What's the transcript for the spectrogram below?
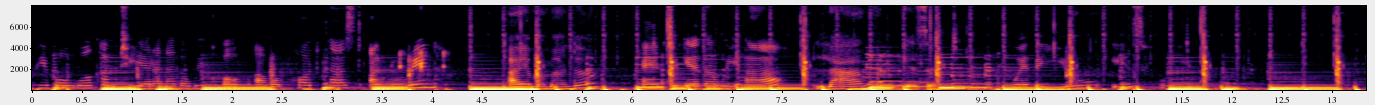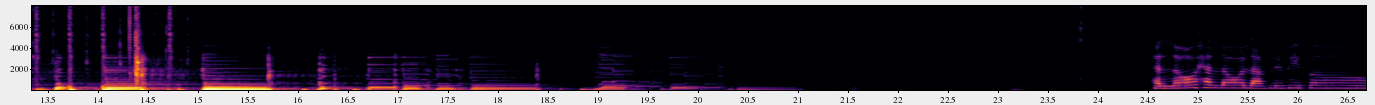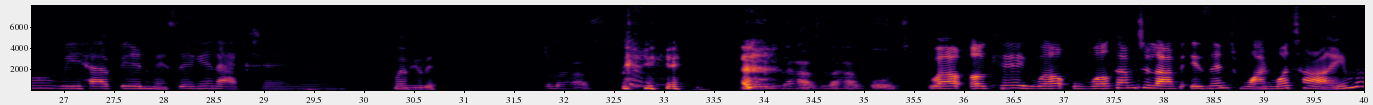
lovely people. Welcome to yet another week of our podcast. I'm Noreen, I am Amanda. and together we are Love isn't. where the you is for you. Hello, hello, lovely people. We have been missing in action. Where have you been? in my house. Boarding the house in the house board. Well, okay. Well, welcome to Love Isn't one more time.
